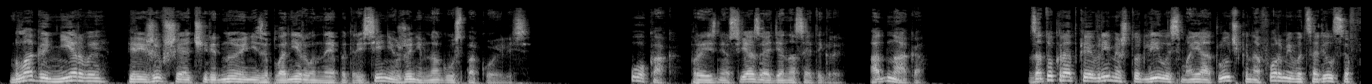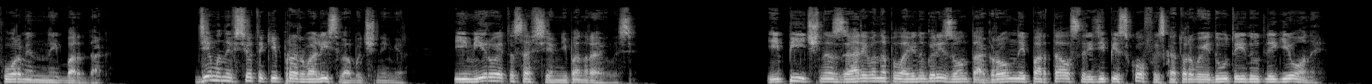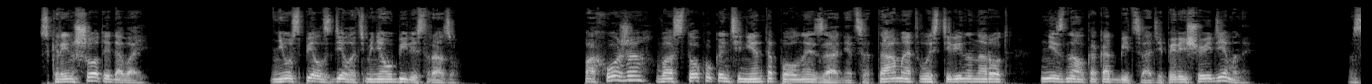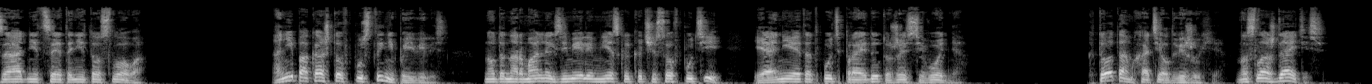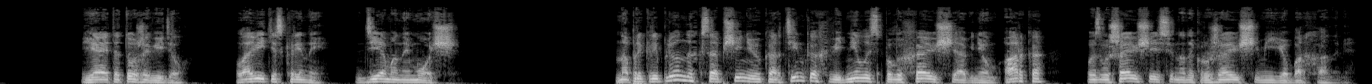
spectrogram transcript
Благо нервы пережившие очередное незапланированное потрясение, уже немного успокоились. «О как!» – произнес я, зайдя на сайт игры. «Однако...» За то краткое время, что длилась моя отлучка, на форуме воцарился форменный бардак. Демоны все-таки прорвались в обычный мир, и миру это совсем не понравилось. Эпично, зарево наполовину горизонта, огромный портал среди песков, из которого идут и идут легионы. Скриншоты давай. Не успел сделать, меня убили сразу. Похоже, востоку континента полная задница. Там и от властелина народ не знал, как отбиться, а теперь еще и демоны. Задница — это не то слово. Они пока что в пустыне появились, но до нормальных земель им несколько часов пути, и они этот путь пройдут уже сегодня. Кто там хотел движухи? Наслаждайтесь. Я это тоже видел. Ловите скрины. Демоны мощь. На прикрепленных к сообщению картинках виднелась полыхающая огнем арка, возвышающаяся над окружающими ее барханами.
